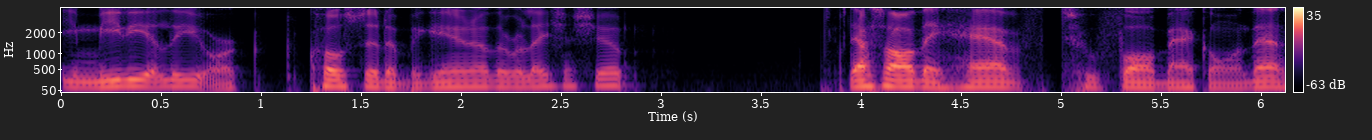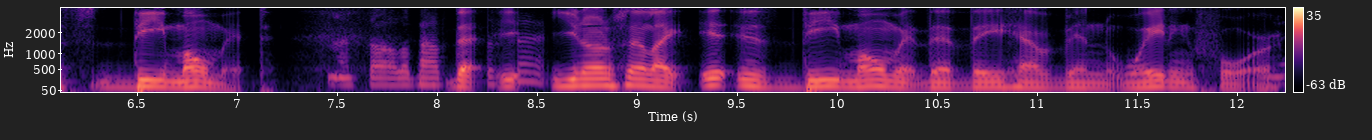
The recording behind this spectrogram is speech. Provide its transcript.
immediately or close to the beginning of the relationship that's all they have to fall back on that's the moment That's all about that the sex. you know what I'm saying? Like it is the moment that they have been waiting for.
